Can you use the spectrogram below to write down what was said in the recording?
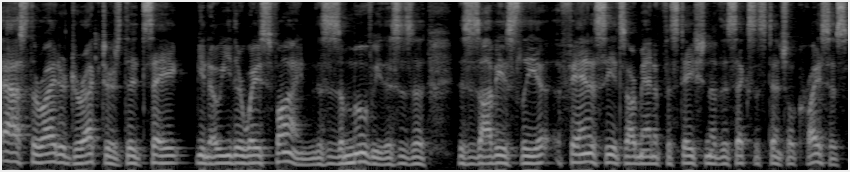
ask the writer directors, they'd say, you know, either way's fine. This is a movie. This is a this is obviously a fantasy. It's our manifestation of this existential crisis.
